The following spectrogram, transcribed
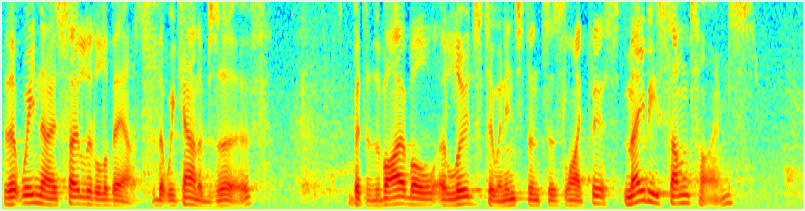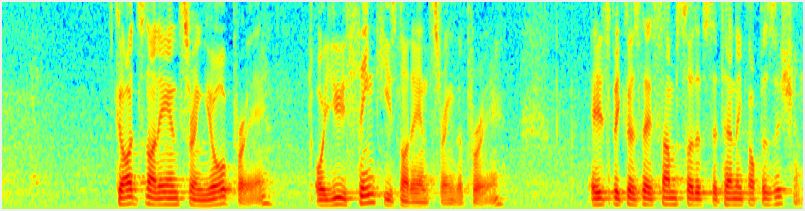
that we know so little about, that we can't observe, but the Bible alludes to in instances like this. Maybe sometimes God's not answering your prayer, or you think He's not answering the prayer, is because there's some sort of satanic opposition.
